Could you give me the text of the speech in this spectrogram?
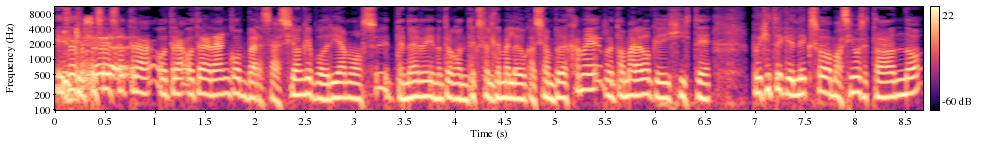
esa, es otra, otra, otra gran conversación que podríamos eh, tener en otro contexto el tema de la educación. Pero déjame retomar algo que dijiste. Pues dijiste que el éxodo masivo se está dando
